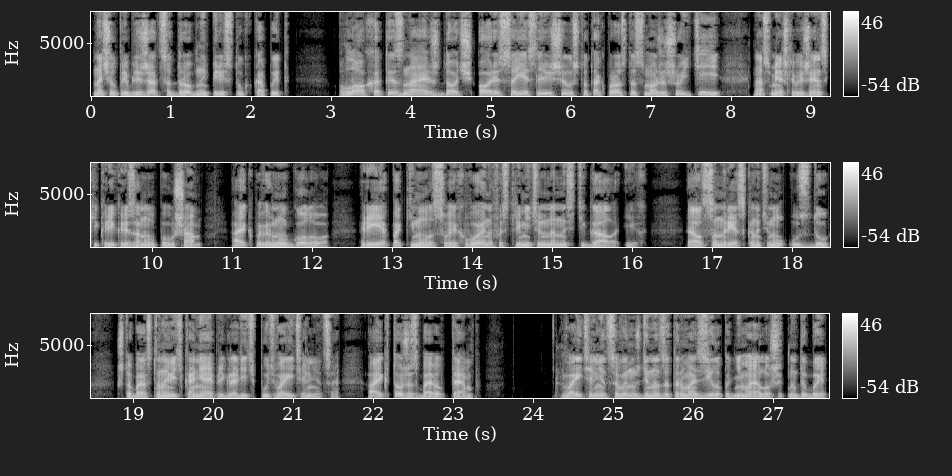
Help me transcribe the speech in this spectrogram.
начал приближаться дробный перестук копыт. «Плохо ты знаешь, дочь Ориса, если решил, что так просто сможешь уйти!» Насмешливый женский крик резанул по ушам. Айк повернул голову. Рия покинула своих воинов и стремительно настигала их. Элсон резко натянул узду, чтобы остановить коня и преградить путь воительнице. Айк тоже сбавил темп. Воительница вынужденно затормозила, поднимая лошадь на дыбы.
